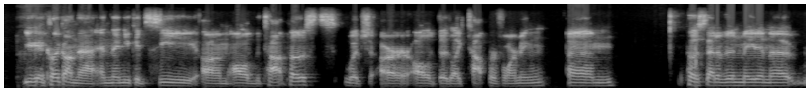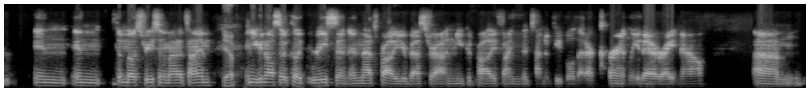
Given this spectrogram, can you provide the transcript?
you can click on that, and then you could see um, all of the top posts, which are all of the like top performing um, posts that have been made in a in in the most recent amount of time. Yep. And you can also click recent, and that's probably your best route. And you could probably find a ton of people that are currently there right now, um,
